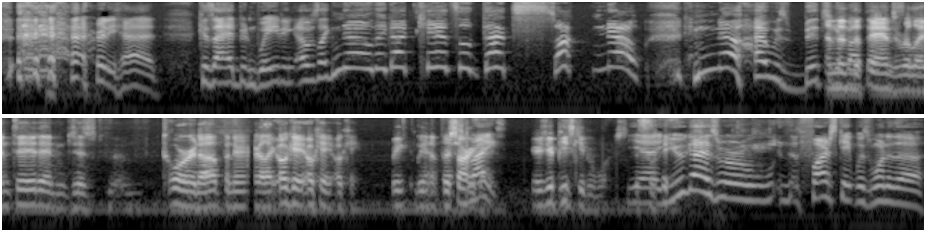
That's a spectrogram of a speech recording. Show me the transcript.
I already had. Because I had been waiting. I was like, no, they got canceled. That sucked. No. No. I was bitching And then the about that fans for- relented and just tore it up, and they're like, "Okay, okay, okay, we, we we're sorry, right. guys. Here's your Peacekeeper Wars." Yeah, like- you guys were Farscape was one of the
